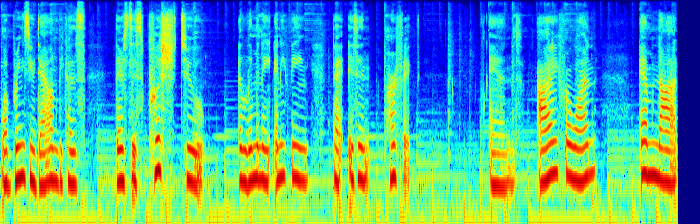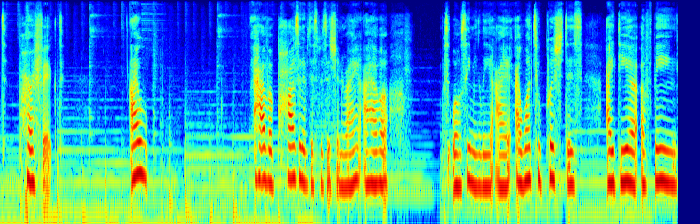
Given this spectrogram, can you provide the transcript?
what brings you down because there's this push to eliminate anything that isn't perfect and i for one am not perfect I have a positive disposition, right? I have a well, seemingly I I want to push this idea of being,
